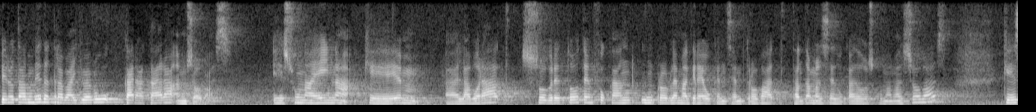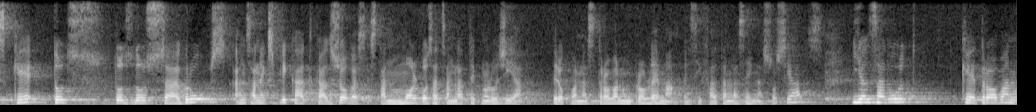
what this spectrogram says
però també de treballar-ho cara a cara amb joves. És una eina que hem elaborat sobretot enfocant un problema greu que ens hem trobat tant amb els educadors com amb els joves, que és que tots, tots dos eh, grups ens han explicat que els joves estan molt posats amb la tecnologia, però quan es troben un problema els hi falten les eines socials, i els adults que troben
